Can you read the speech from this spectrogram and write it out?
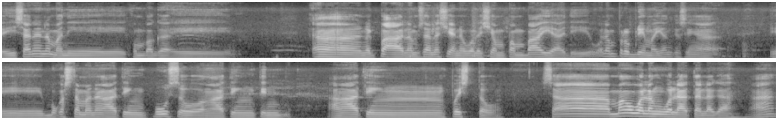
eh sana naman eh kumbaga eh ah, nagpaalam sana siya na wala siyang pambayad, eh walang problema 'yon kasi nga eh bukas naman ang ating puso, ang ating tin, ang ating pwesto sa mga walang-wala talaga, ha?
